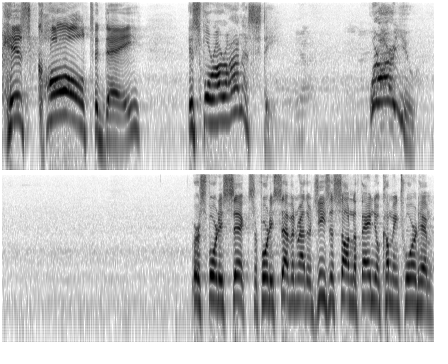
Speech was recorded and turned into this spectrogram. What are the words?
His call today is for our honesty. Where are you? Verse 46 or 47, rather, Jesus saw Nathanael coming toward him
